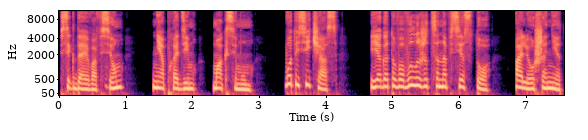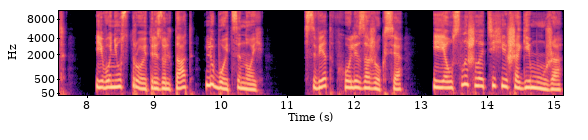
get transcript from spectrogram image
Всегда и во всем необходим максимум. Вот и сейчас. Я готова выложиться на все сто, а Леша нет. Его не устроит результат любой ценой. Свет в холле зажегся, и я услышала тихие шаги мужа.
